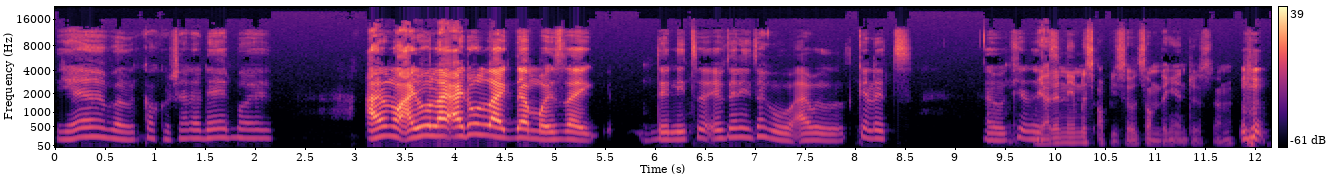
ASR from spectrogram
yeah, but cockroach are dead, boy. I don't know. I don't like. I don't like them, but it's like they need to. If they need to go, I will kill it. I will kill it. We had to name this episode something interesting.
